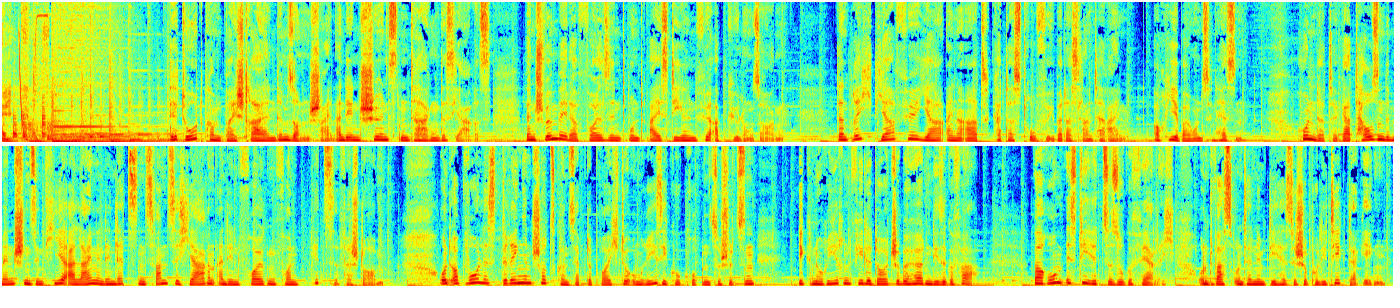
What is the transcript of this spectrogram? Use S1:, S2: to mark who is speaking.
S1: Politik.
S2: Der Tod kommt bei strahlendem Sonnenschein an den schönsten Tagen des Jahres, wenn Schwimmbäder voll sind und Eisdielen für Abkühlung sorgen. Dann bricht Jahr für Jahr eine Art Katastrophe über das Land herein, auch hier bei uns in Hessen. Hunderte, gar tausende Menschen sind hier allein in den letzten 20 Jahren an den Folgen von Hitze verstorben. Und obwohl es dringend Schutzkonzepte bräuchte, um Risikogruppen zu schützen, ignorieren viele deutsche Behörden diese Gefahr. Warum ist die Hitze so gefährlich und was unternimmt die hessische Politik dagegen?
